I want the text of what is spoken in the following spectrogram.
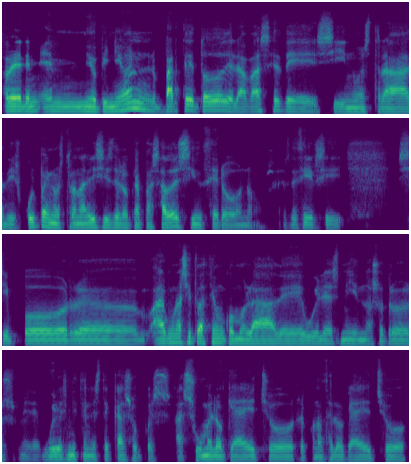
A ver, en, mi opinión, parte de todo de la base de si nuestra disculpa y nuestro análisis de lo que ha pasado es sincero o no. Es decir, si, si por eh, alguna situación como la de Will Smith, nosotros, eh, Will Smith en este caso, pues asume lo que ha hecho, reconoce lo que ha hecho,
